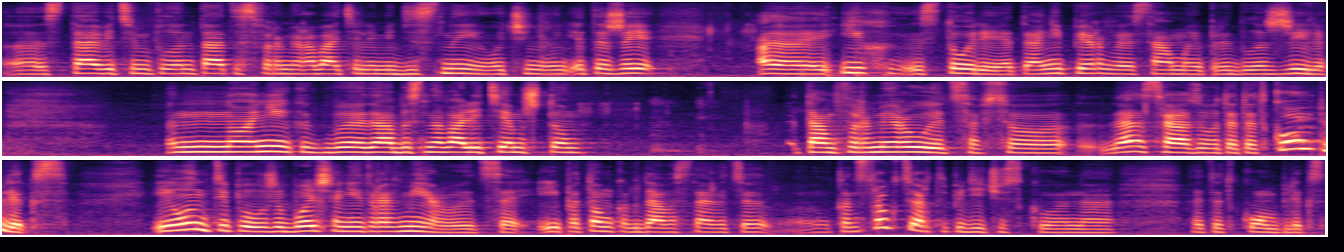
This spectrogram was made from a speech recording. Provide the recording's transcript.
э, ставить имплантаты с формирователями десны, очень, это же э, их история, это они первые самые предложили, но они как бы да, обосновали тем, что там формируется все, да, сразу вот этот комплекс, и он типа уже больше не травмируется. И потом, когда вы ставите э, конструкцию ортопедическую на этот комплекс,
